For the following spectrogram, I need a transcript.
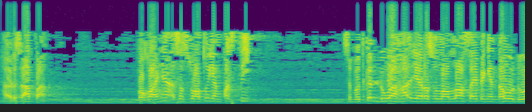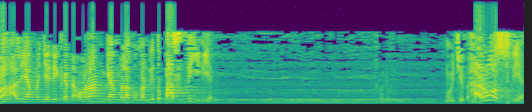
harus apa? Pokoknya sesuatu yang pasti. Sebutkan dua hal ya Rasulullah, saya ingin tahu dua hal yang menjadikan orang yang melakukan itu pasti dia. Mujib harus dia.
